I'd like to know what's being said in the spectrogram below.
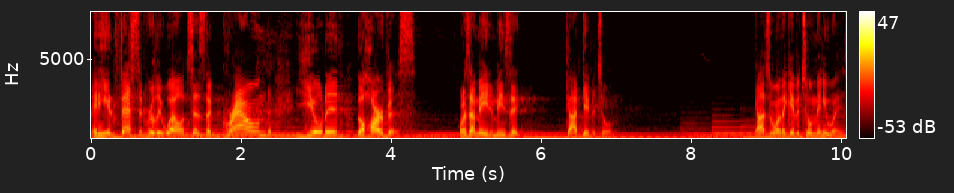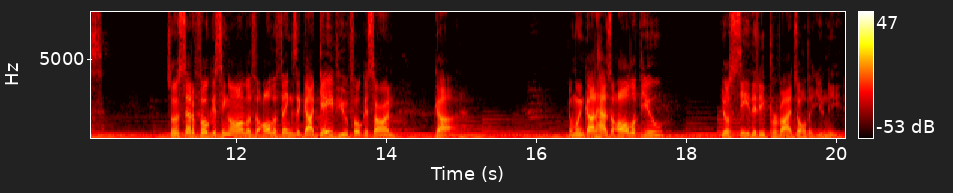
and he invested really well. It says the ground yielded the harvest. What does that mean? It means that God gave it to him. God's the one that gave it to him, anyways. So instead of focusing on all the things that God gave you, focus on God. And when God has all of you, you'll see that He provides all that you need.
